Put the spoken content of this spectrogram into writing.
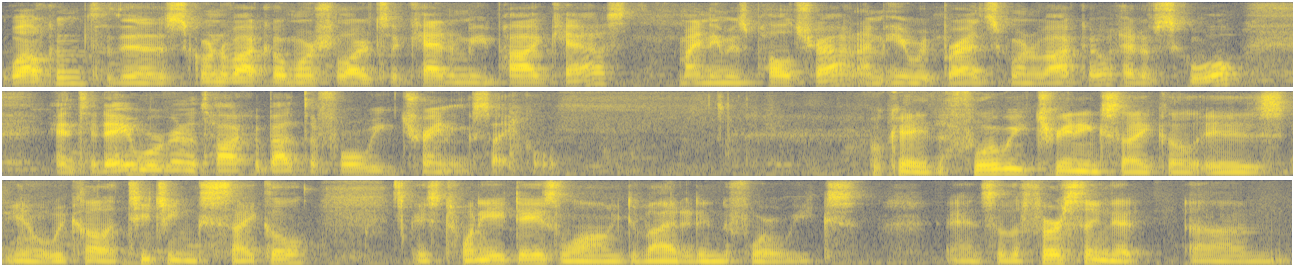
Welcome to the Scornavaco Martial Arts Academy podcast. My name is Paul Trout. I'm here with Brad Scornavaco, head of school, and today we're going to talk about the four week training cycle. Okay, the four week training cycle is, you know, what we call a teaching cycle, is 28 days long, divided into four weeks. And so the first thing that um,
